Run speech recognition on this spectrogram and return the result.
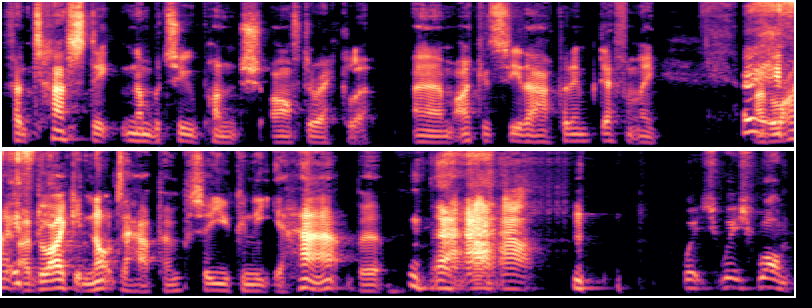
fantastic number two punch after Ekeler. Um, I could see that happening definitely. I'd, if, like, if, I'd like it not to happen, so you can eat your hat. But which which one?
